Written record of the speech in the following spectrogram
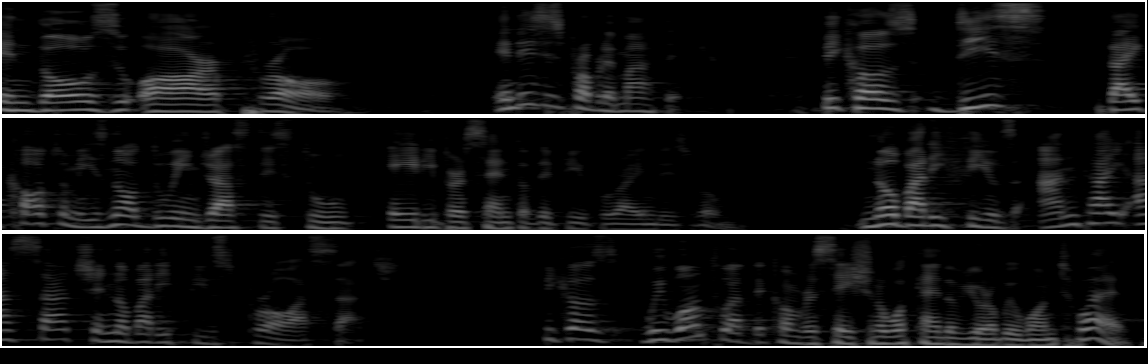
and those who are pro. And this is problematic because this dichotomy is not doing justice to 80% of the people who are in this room. Nobody feels anti as such, and nobody feels pro as such. Because we want to have the conversation of what kind of Europe we want to have.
